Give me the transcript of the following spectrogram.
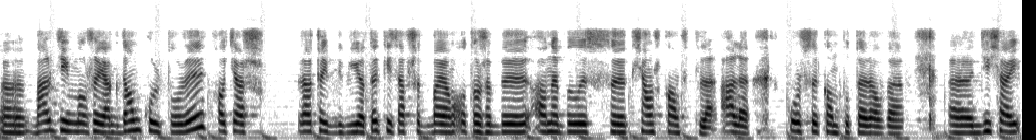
e, bardziej może jak dom kultury, chociaż raczej biblioteki zawsze dbają o to, żeby one były z książką w tle, ale kursy komputerowe. E, dzisiaj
